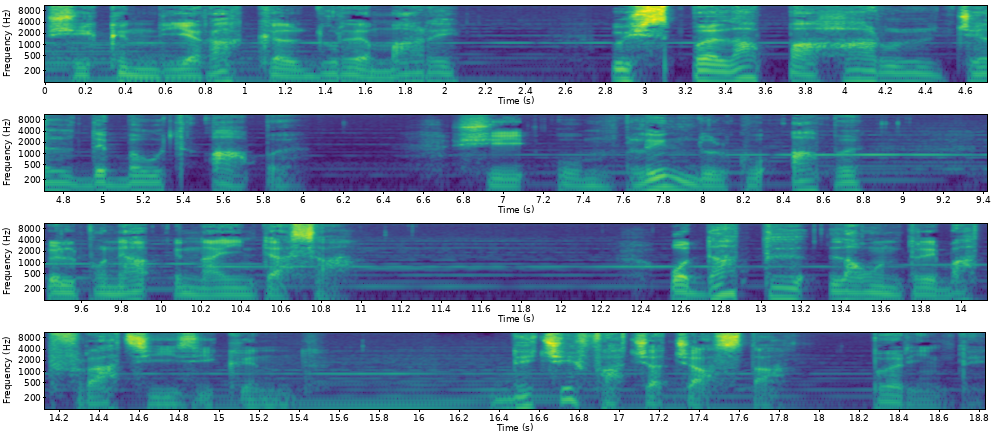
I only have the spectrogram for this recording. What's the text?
Și când era căldură mare, își spăla paharul cel de băut apă și, umplându-l cu apă, îl punea înaintea sa. Odată l-au întrebat frații zicând, De ce faci aceasta, părinte?"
